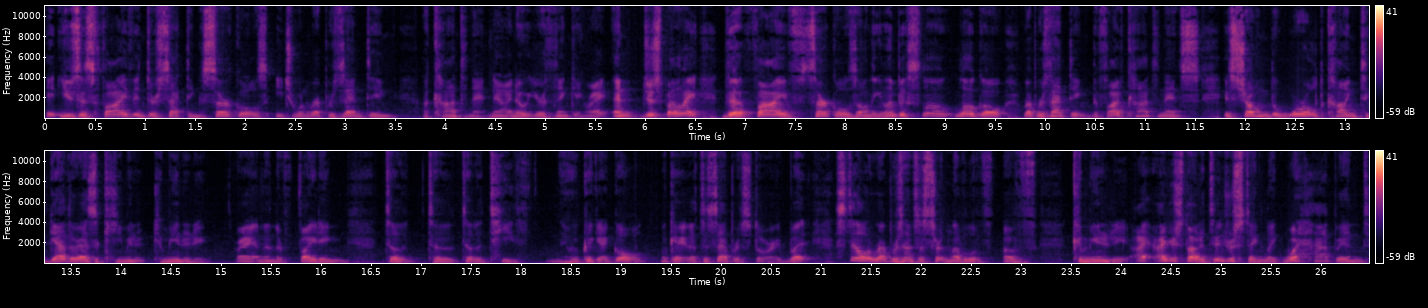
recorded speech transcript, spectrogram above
It uses five intersecting circles each one representing a continent. Now i know what you're thinking right? And just by the way the five circles on the olympics lo- logo representing the five continents is showing the world coming together as a community right? And then they're fighting to, to, to the teeth who could get gold. Okay, that's a separate story, but still, it represents a certain level of, of community. I, I just thought it's interesting, like what happened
